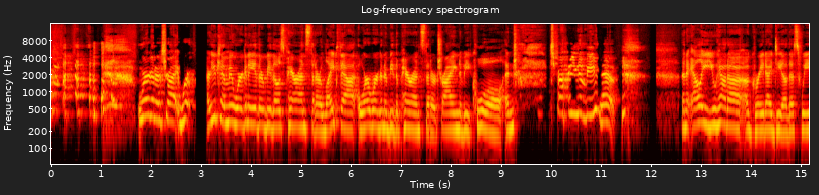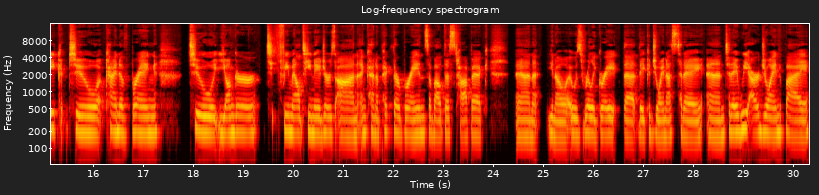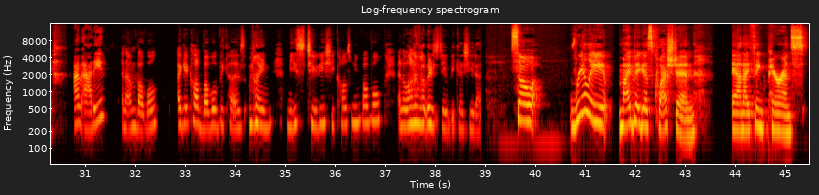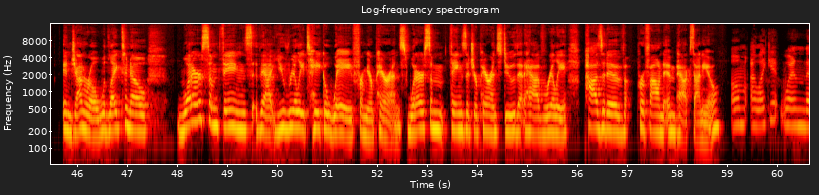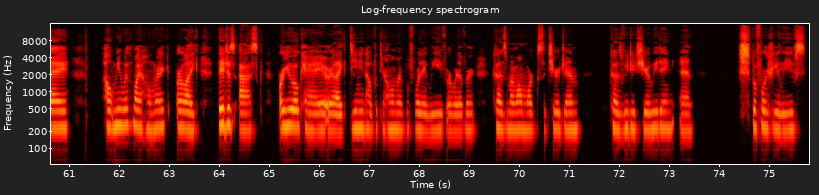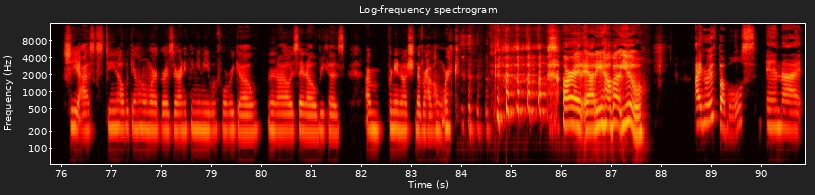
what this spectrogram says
We're gonna try. We're. Are you kidding me? We're gonna either be those parents that are like that, or we're gonna be the parents that are trying to be cool and trying to be hip. And Ali, you had a, a great idea this week to kind of bring two younger t- female teenagers on and kind of pick their brains about this topic. And, you know, it was really great that they could join us today. And today we are joined by, I'm Addie. And I'm Bubble. I get called Bubble because my niece Tootie, she calls me Bubble, and a lot of others do because she does. so really my biggest question, and I think parents in general would like to know what are some things that you really take away from your parents? What are some things that your parents do that have really positive, profound impacts on you? Um, I like it when they help me with my homework, or like they just ask, "Are you okay?" or like, "Do you need help with your homework before they leave?" or whatever. Because my mom works the cheer gym, because we do cheerleading, and sh- before she leaves, she asks, "Do you need help with your homework, or is there anything you need before we go?" And then I always say no because I'm pretty much never have homework. All right, Addie, how about you? I agree with Bubbles in that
